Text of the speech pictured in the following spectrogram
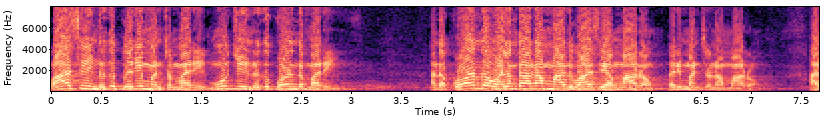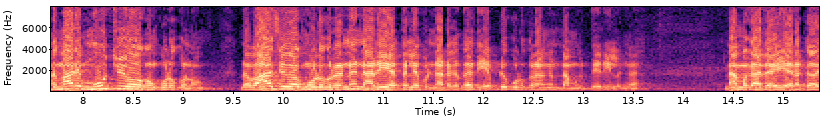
வாசின்றது பெரிய மனுஷன் மாதிரி மூச்சுன்றது குழந்தை மாதிரி. அந்த குழந்தை வளர்ந்தாதான் அது வாசியா மாறும் பெரிய மனுஷனா மாறும். அது மாதிரி மூச்சு யோகம் கொடுக்கணும். இந்த வாசி யோகம் கொடுக்குறேன்னு நிறைய இடத்துல இப்படி நடக்குது. அது எப்படி கொடுக்குறாங்கன்னு நமக்கு தெரியலங்க. நமக்கு அதை இறக்க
